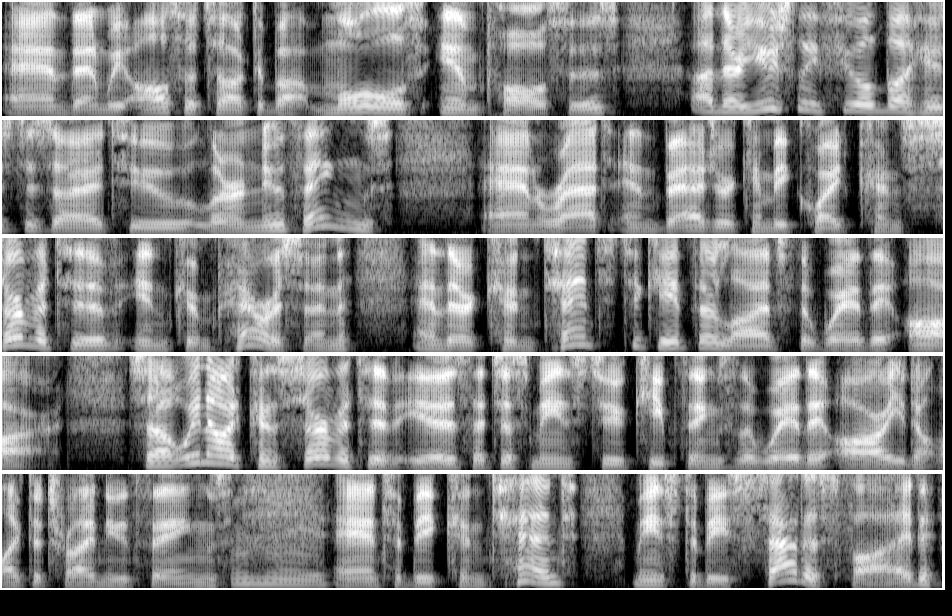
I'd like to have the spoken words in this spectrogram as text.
And then we also talked about Mole's impulses. Uh, they're usually fueled by his desire to learn new things. And Rat and Badger can be quite conservative in comparison, and they're content to keep their lives the way they are. So we know what conservative is. That just means to keep things the way they are. You don't like to try new things. Mm -hmm. And to be content means to be satisfied,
